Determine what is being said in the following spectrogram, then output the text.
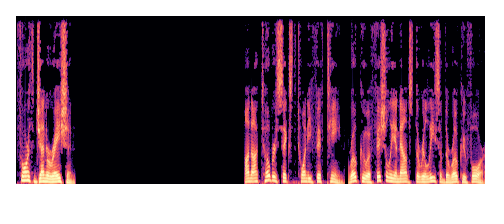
Fourth generation On October 6, 2015, Roku officially announced the release of the Roku 4.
